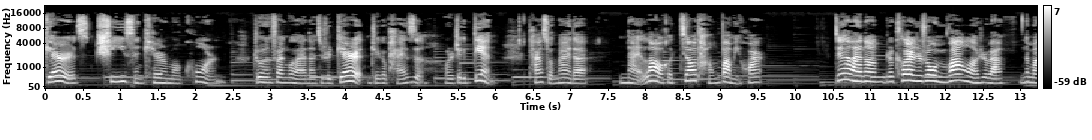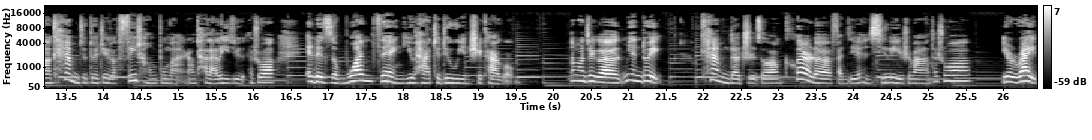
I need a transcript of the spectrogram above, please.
Garrett's Cheese and Caramel Corn。中文翻过来呢，就是 Garrett 这个牌子或者这个店，它所卖的奶酪和焦糖爆米花。接下来呢，这 Claire 就说我们忘了是吧？那么 Cam 就对这个非常不满，然后他来了一句，他说：“It is the one thing you had to do in Chicago。”那么这个面对 Cam 的指责，Claire 的反击也很犀利是吧？他说：“You're right.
